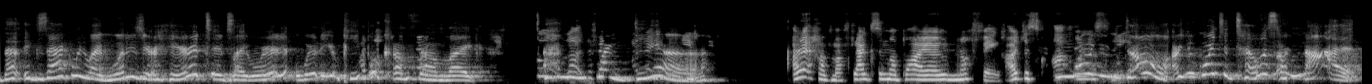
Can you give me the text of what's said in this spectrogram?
that exactly like what is your heritage? Like where where do your people come from? Like I have like, no idea. I don't have my flags in my bio, nothing. I just I no, honestly, you don't. Are you going to tell us or not?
